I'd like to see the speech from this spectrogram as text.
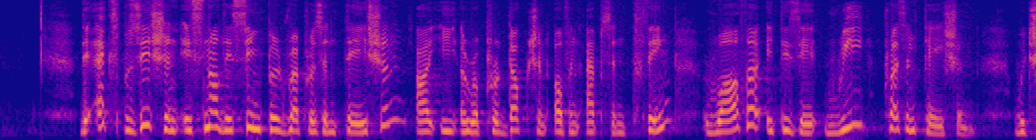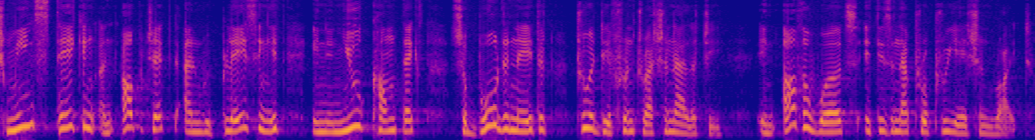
The exposition is not a simple representation, i.e., a reproduction of an absent thing, rather, it is a representation, which means taking an object and replacing it in a new context subordinated to a different rationality. In other words, it is an appropriation rite.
